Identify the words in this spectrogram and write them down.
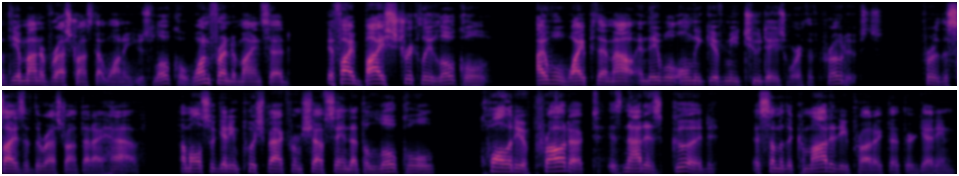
of the amount of restaurants that want to use local. One friend of mine said, if I buy strictly local, I will wipe them out and they will only give me two days worth of produce for the size of the restaurant that I have. I'm also getting pushback from chefs saying that the local quality of product is not as good as some of the commodity product that they're getting.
